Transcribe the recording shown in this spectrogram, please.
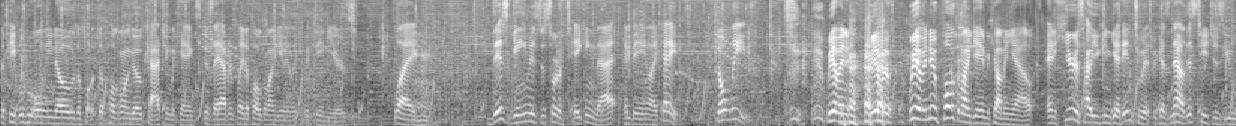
the people who only know the, po- the Pokemon Go catching mechanics because they haven't played a Pokemon game in like 15 years. Like, this game is just sort of taking that and being like, hey, don't leave. we have a we have a we have a new Pokemon game coming out, and here's how you can get into it because now this teaches you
